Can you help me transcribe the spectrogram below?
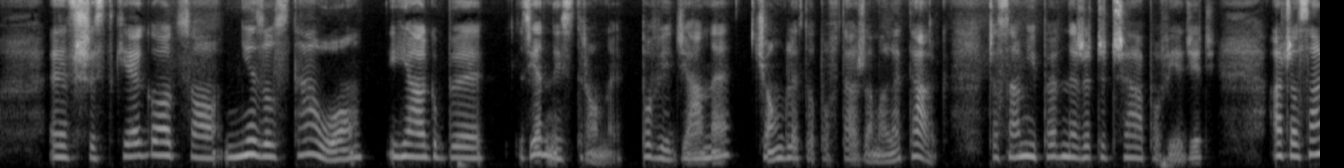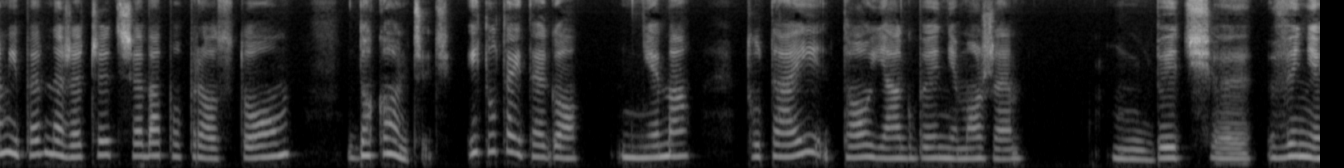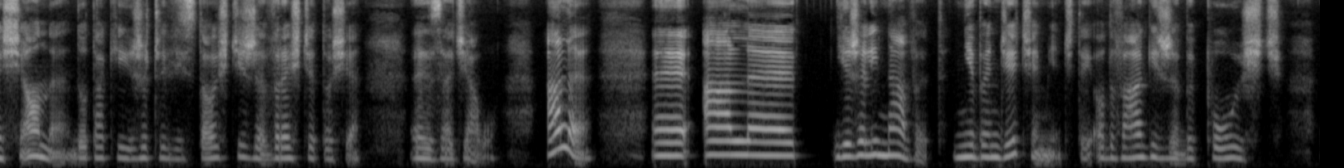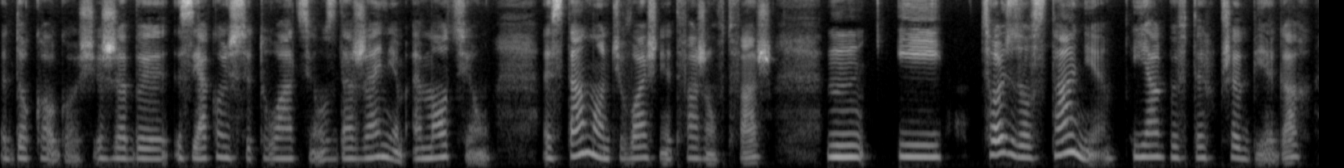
wszystkiego, co nie zostało jakby z jednej strony powiedziane, ciągle to powtarzam, ale tak, czasami pewne rzeczy trzeba powiedzieć, a czasami pewne rzeczy trzeba po prostu dokończyć. I tutaj tego nie ma. Tutaj to jakby nie może być e, wyniesione do takiej rzeczywistości, że wreszcie to się e, zadziało. Ale, e, ale jeżeli nawet nie będziecie mieć tej odwagi, żeby pójść do kogoś, żeby z jakąś sytuacją, zdarzeniem, emocją stanąć właśnie twarzą w twarz mm, i coś zostanie jakby w tych przedbiegach,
